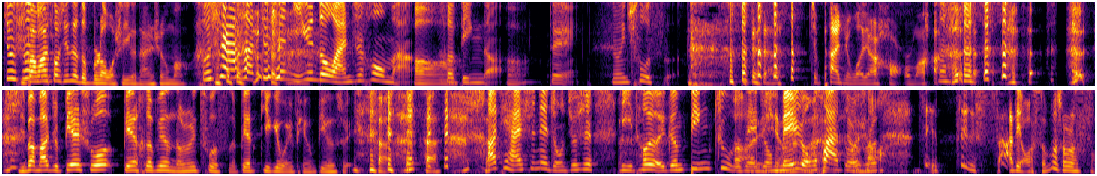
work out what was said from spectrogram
就你爸妈到现在都不知道我是一个男生吗？不是啊，就是你运动完之后嘛，啊喝冰的，啊，对，容易猝死。就盼着我点好吧。你爸妈就边说边喝冰的能容易猝死，边递给我一瓶冰水。而且还是那种就是里头有一根冰柱的那种，啊没融化多少。这个这个傻屌什么时候死？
